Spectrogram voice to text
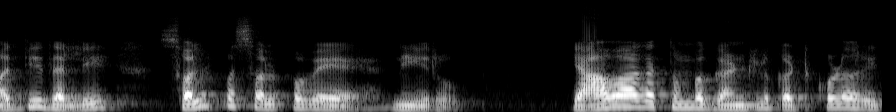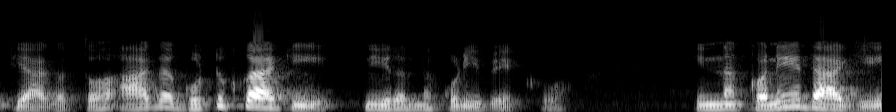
ಮಧ್ಯದಲ್ಲಿ ಸ್ವಲ್ಪ ಸ್ವಲ್ಪವೇ ನೀರು. ಯಾವಾಗ ತುಂಬ ಗಂಟ್ಲು ಕಟ್ಕೊಳ್ಳೋ ರೀತಿ ಆಗುತ್ತೋ ಆಗ ಗುಟುಕಾಗಿ ನೀರನ್ನು ಕುಡಿಬೇಕು. ಇನ್ನು ಕೊನೆಯದಾಗಿ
